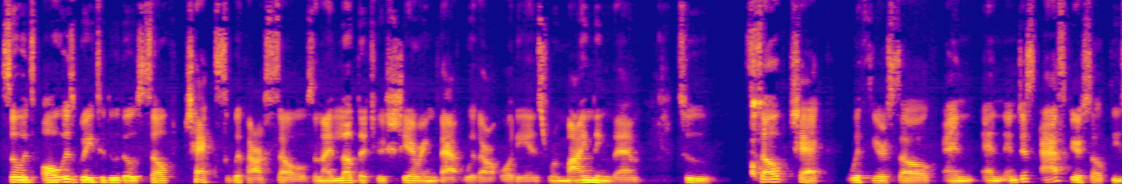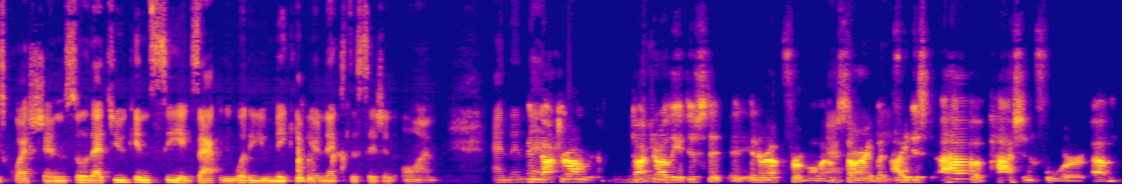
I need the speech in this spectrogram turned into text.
So it's always great to do those self checks with ourselves and i love that you're sharing that with our audience reminding them to self check with yourself and, and, and just ask yourself these questions so that you can see exactly what are you making your next decision on. And then, and Dr. Ali, Dr. Ali, just to interrupt for a moment, I'm sorry, but I just, I have a passion for, um,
